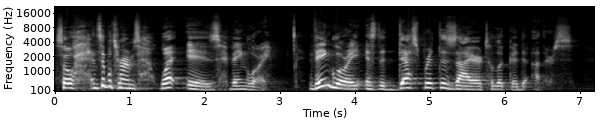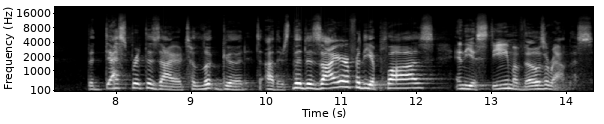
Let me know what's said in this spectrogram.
So, in simple terms, what is vainglory? Vainglory is the desperate desire to look good to others. The desperate desire to look good to others. The desire for the applause and the esteem of those around us.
